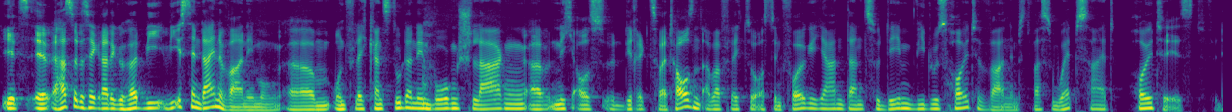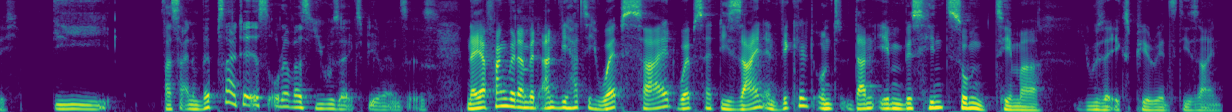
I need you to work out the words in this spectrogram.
jetzt äh, hast du das ja gerade gehört. Wie, wie ist denn deine Wahrnehmung? Ähm, und vielleicht kannst du dann den Bogen schlagen, äh, nicht aus direkt 2000, aber vielleicht so aus den Folgejahren dann zu dem, wie du es heute wahrnimmst, was Website heute ist für dich. Die was eine Webseite ist oder was User Experience ist? Naja, fangen wir damit an. Wie hat sich Website, Website Design entwickelt und dann eben bis hin zum Thema User Experience Design?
